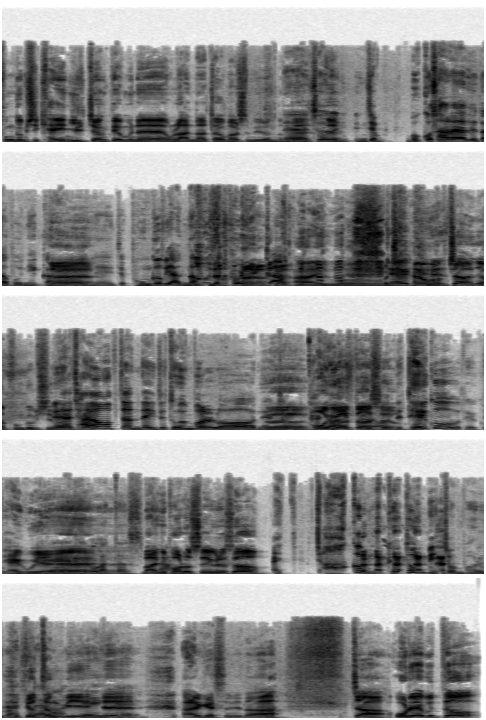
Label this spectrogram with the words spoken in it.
풍금 씨 개인 일정 때문에 오늘 안 나왔다고 말씀드렸는데. 네, 저는 이제 먹고 살아야 되다 보니까 네. 네, 이제 봉급이 안 나오다 보니까 아이고 뭐 네, 자영업자 아니야 풍금 씨도. 네, 자영업자인데 이제 돈 벌러 네, 네, 좀 어디 다녀왔어요. 갔다 왔어요? 네, 대구, 대구. 대구에 네, 대구 갔다 왔습니다. 많이 벌었어요. 그래서 아, 조금 교통비 좀 벌고 왔어요. 교통비. 예, 예. 예. 알겠습니다. 자 올해부터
